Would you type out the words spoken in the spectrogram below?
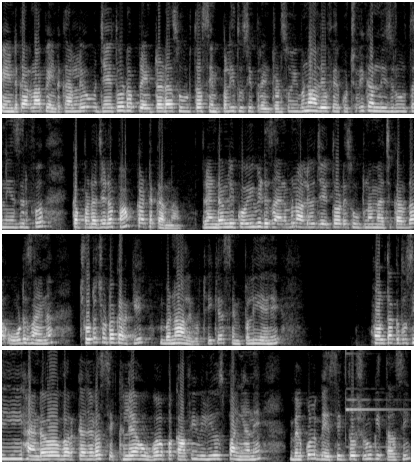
ਪੇਂਟ ਕਰਨਾ, ਪੇਂਟ ਕਰ ਲਿਓ। ਜੇ ਤੁਹਾਡਾ ਪ੍ਰਿੰਟਡ ਆ ਸੂਟ ਤਾਂ ਸਿੰਪਲੀ ਤੁਸੀਂ ਪ੍ਰਿੰਟਡ ਸੂਈ ਬਣਾ ਲਿਓ, ਫਿਰ ਕੁਝ ਵੀ ਕਰਨ ਦੀ ਜ਼ਰੂਰਤ ਨਹੀਂ ਹੈ, ਸਿਰਫ ਕੱਪੜਾ ਜਿਹੜਾ ਆਪਾਂ ਕੱਟ ਕਰਨਾ। ਰੈਂਡਮਲੀ ਕੋਈ ਵੀ ਡਿਜ਼ਾਈਨ ਬਣਾ ਲਿਓ, ਜੇ ਤੁਹਾਡੇ ਸੂਟ ਨਾਲ ਮੈਚ ਕਰਦਾ, ਉਹ ਡਿਜ਼ਾਈਨ ਛੋਟਾ ਛੋਟਾ ਕਰਕੇ ਬਣਾ ਲਿਓ, ਠੀਕ ਹੈ? ਸਿੰਪਲੀ ਇਹ। ਹੁਣ ਤੱਕ ਤੁਸੀਂ ਹੈਂਡ ਵਰਕ ਹੈ ਜਿਹੜਾ ਸਿੱਖ ਲਿਆ ਹੋਊਗਾ, ਆਪਾਂ ਕਾਫੀ ਵੀਡੀਓਜ਼ ਪਾਈਆਂ ਨੇ। ਬਿਲਕੁਲ ਬੇਸਿਕ ਤੋਂ ਸ਼ੁਰੂ ਕੀਤਾ ਸੀ।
